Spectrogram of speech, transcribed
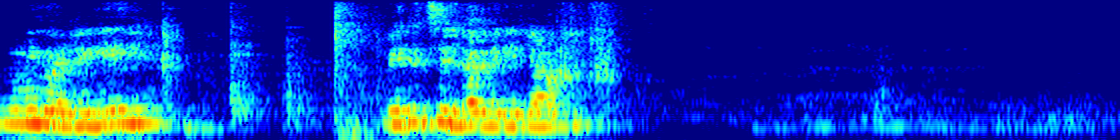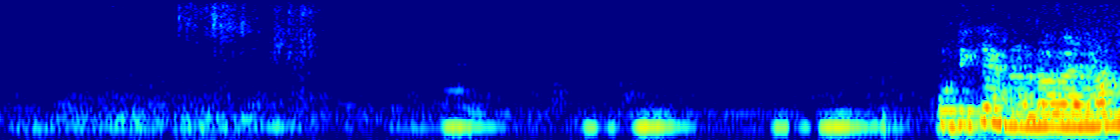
തുണി കഴുകി വിരിച്ചില്ല വിരിക്കണം. കുടിക്കാനുള്ള വെള്ളം?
